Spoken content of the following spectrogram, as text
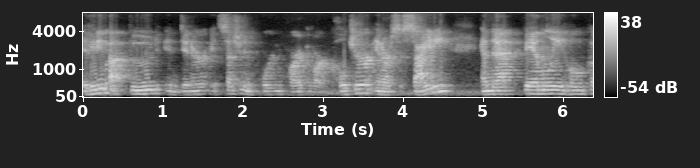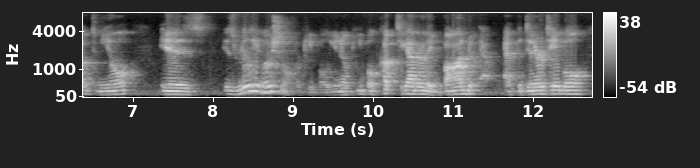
If you think about food and dinner, it's such an important part of our culture and our society, and that family home cooked meal is is really emotional for people. You know, people cook together, they bond at the dinner table.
